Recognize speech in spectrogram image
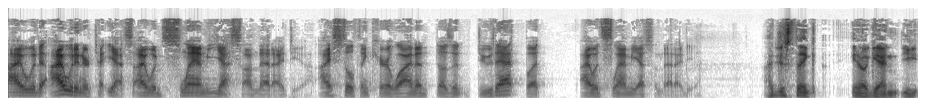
I would I would entertain yes, I would slam yes on that idea. I still think Carolina doesn't do that, but I would slam yes on that idea. I just think, you know, again, you,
